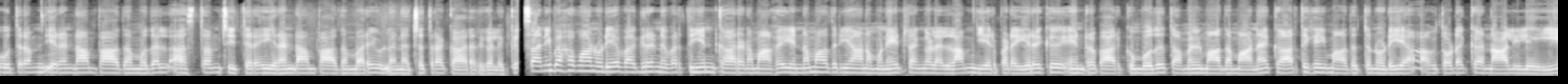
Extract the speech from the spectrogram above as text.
உத்தரம் இரண்டாம் பாதம் முதல் அஸ்தம் சித்திரை இரண்டாம் பாதம் வரை உள்ள நட்சத்திரக்காரர்களுக்கு சனி பகவானுடைய வக்ர நிவர்த்தியின் காரணமாக என்ன மாதிரியான முன்னேற்றங்கள் எல்லாம் ஏற்பட இருக்கு என்று பார்க்கும்போது தமிழ் மாதம் மாதமான கார்த்திகை மாதத்தினுடைய தொடக்க நாளிலேயே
